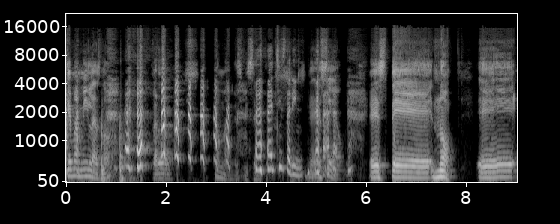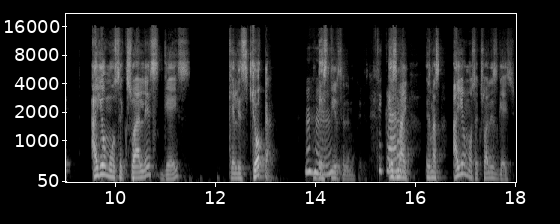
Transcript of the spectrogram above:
qué mamilas, ¿no? Mames, Vicente. Este, no. Eh, hay homosexuales gays que les choca vestirse de mujeres. es, más, es más, hay homosexuales gays.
